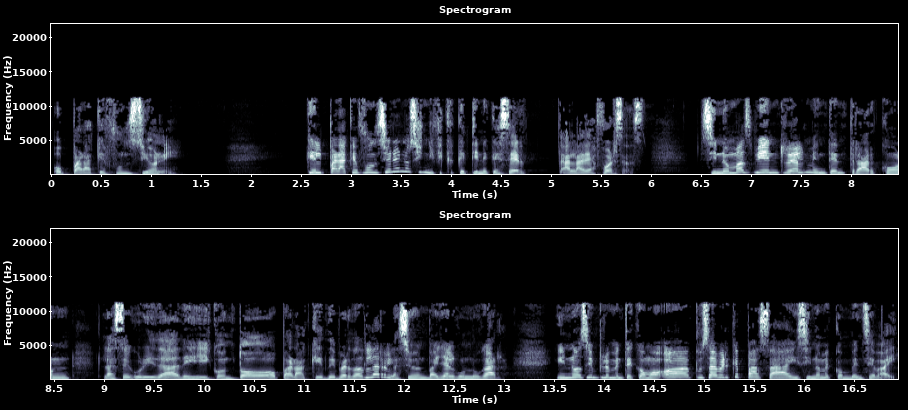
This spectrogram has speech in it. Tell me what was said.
o para que funcione? Que el para que funcione no significa que tiene que ser a la de a fuerzas sino más bien realmente entrar con la seguridad y con todo para que de verdad la relación vaya a algún lugar y no simplemente como, ah, pues a ver qué pasa y si no me convence, bye.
